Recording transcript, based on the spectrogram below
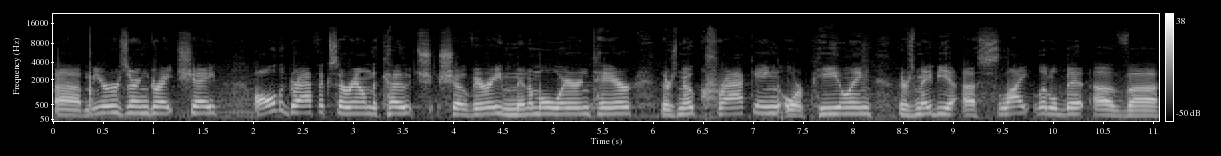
Uh, mirrors are in great shape. All the graphics around the coach show very minimal wear and tear. There's no cracking or peeling. There's maybe a, slight little bit of uh,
